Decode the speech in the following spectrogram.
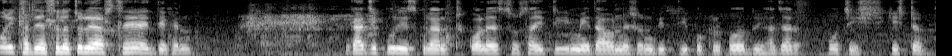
পরীক্ষা দিয়ে ছেলে চলে আসছে, এই দেখেন। Gazipur school and college society মেধা অন্বেষণ বৃত্তি প্রকল্প দুই হাজার পঁচিশ খ্রিস্টাব্দ।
